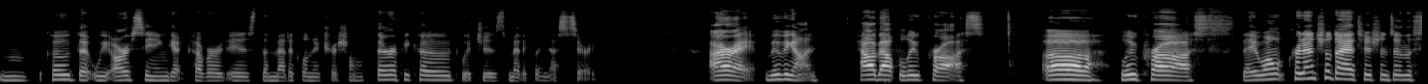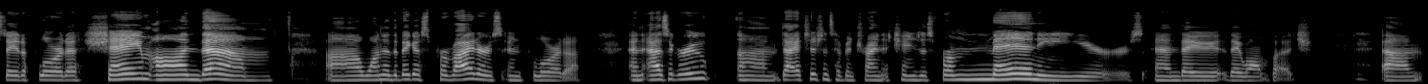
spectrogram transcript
mm, the code that we are seeing get covered is the medical nutritional therapy code, which is medically necessary. All right, moving on. How about Blue Cross? Uh, Blue Cross. They won't credential dietitians in the state of Florida. Shame on them. Uh, one of the biggest providers in Florida. And as a group, um, dietitians have been trying to change this for many years, and they they won't budge. Um,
